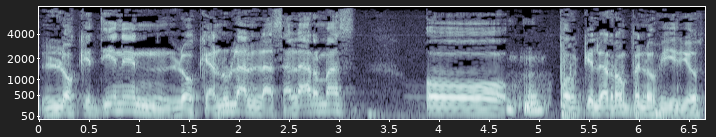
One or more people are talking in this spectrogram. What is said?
los que tienen, los que anulan las alarmas o porque le rompen los vidrios.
